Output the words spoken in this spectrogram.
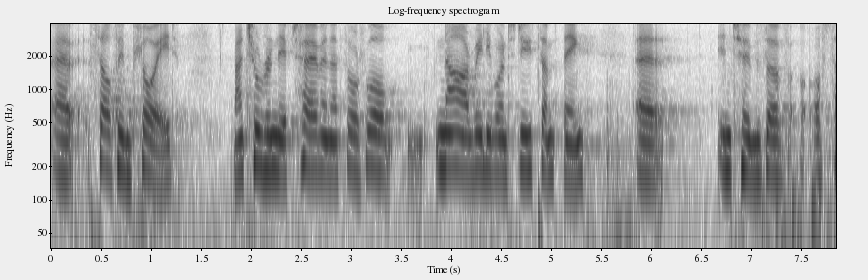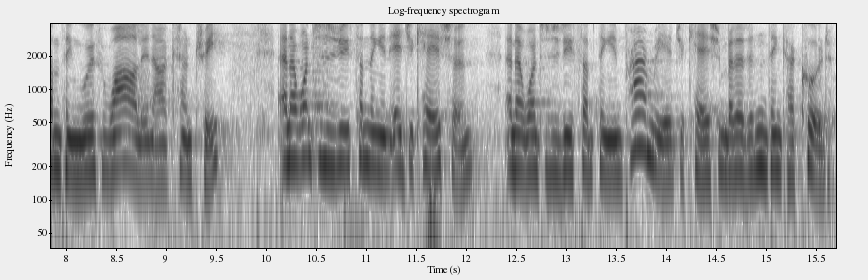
uh, self employed. My children left home and I thought, well, now I really want to do something uh, in terms of, of something worthwhile in our country. And I wanted to do something in education and I wanted to do something in primary education, but I didn't think I could.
